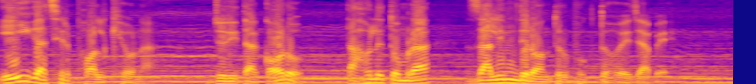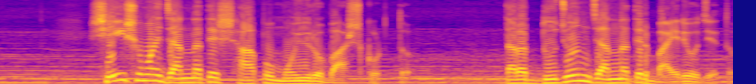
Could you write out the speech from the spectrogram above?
এই গাছের ফল খেও না। যদি তা করো, তাহলে তোমরা জালিমদের অন্তর্ভুক্ত হয়ে যাবে। সেই সময় জান্নাতে সাপ ও ময়ূরও বাস করত। তারা দুজন জান্নাতের বাইরেও যেত।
